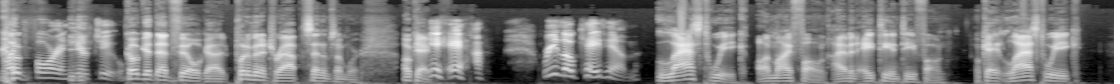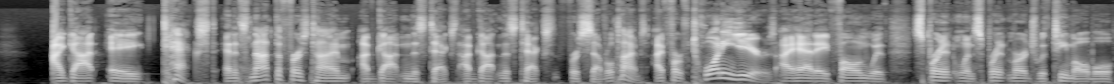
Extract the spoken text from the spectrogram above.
go- what for and here too. go get that Phil guy. Put him in a trap. Send him somewhere. Okay. Yeah, relocate him. Last week on my phone, I have an AT&T phone. Okay, last week I got a text, and it's not the first time I've gotten this text. I've gotten this text for several times. I for 20 years I had a phone with Sprint when Sprint merged with T-Mobile.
